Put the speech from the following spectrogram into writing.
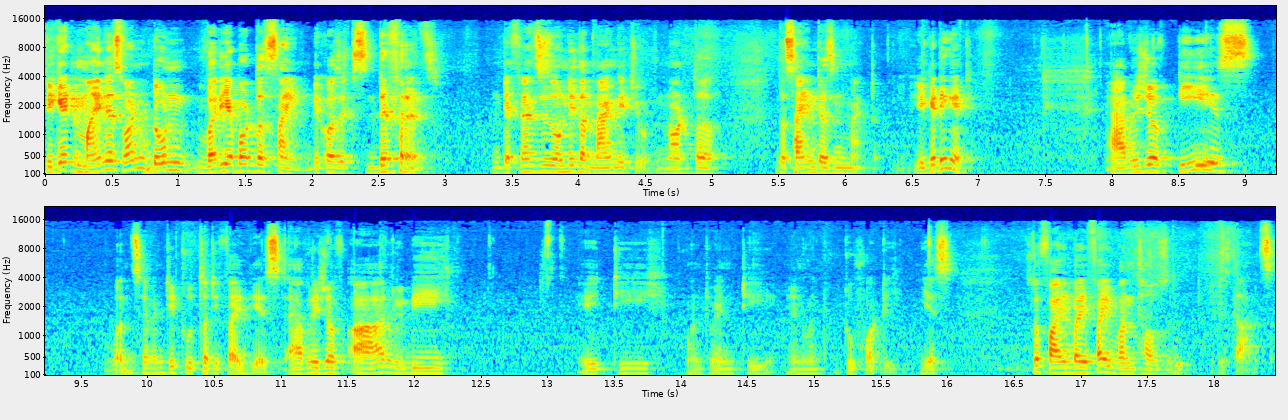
we get minus 1 don't worry about the sign because it's difference. Difference is only the magnitude not the the sign doesn't matter. You're getting it? Average of p is 170 235 yes. Average of r will be 80 120 and 240 yes. So 5 by 5 1000 is the answer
